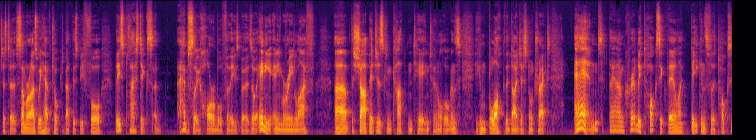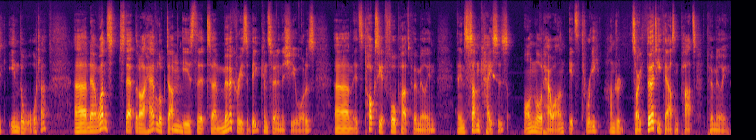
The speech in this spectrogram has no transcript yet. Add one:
just to summarize, we have talked about this before. These plastics are absolutely horrible for these birds or any, any marine life. Uh, the sharp edges can cut and tear internal organs. You can block the digestional tract, and they are incredibly toxic. They're like beacons for the toxic in the water. Uh, now, one stat that I have looked up is that uh, mercury is a big concern in the shearwaters. Um, it's toxic at four parts per million, and in some cases on Lord Howe Island, it's 300, sorry, 30,000 parts per million.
